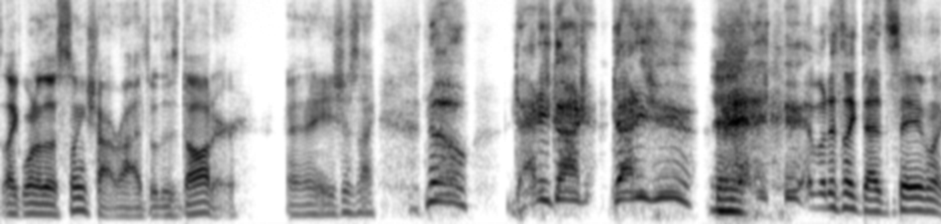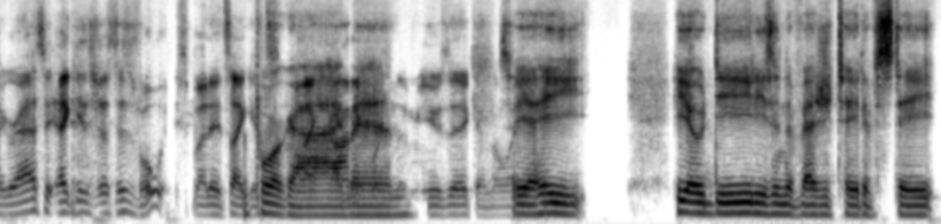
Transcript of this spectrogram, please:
like one of those slingshot rides with his daughter, and he's just like, "No, Daddy's got you. Daddy's here." Daddy's here." But it's like that same like raspy, like it's just his voice, but it's like The poor guy, man. The music and the So yeah, he he OD'd. He's in a vegetative state.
